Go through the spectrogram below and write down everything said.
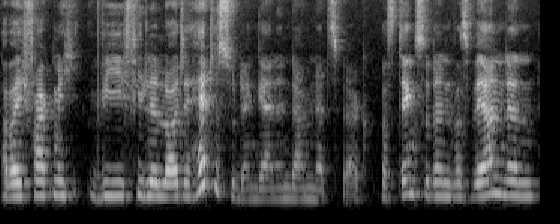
Aber ich frage mich, wie viele Leute hättest du denn gerne in deinem Netzwerk? Was denkst du denn, was wären denn,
